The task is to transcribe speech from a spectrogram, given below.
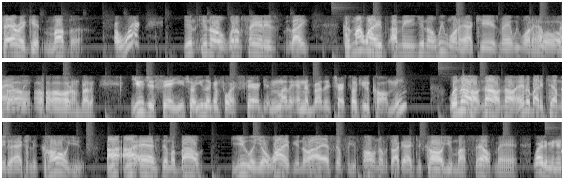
surrogate mother. A what? You, you know, what I'm saying is, like, because my wife, I mean, you know, we want to have kids, man. We want to have Whoa, a family. Oh, oh, oh, hold on, brother. You just said you try, you looking for a surrogate mother, and the brother church told you to call me. Well, no, no, no. Ain't nobody tell me to actually call you. I, I asked them about you and your wife. You know, I asked them for your phone number so I could actually call you myself, man. Wait a minute.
